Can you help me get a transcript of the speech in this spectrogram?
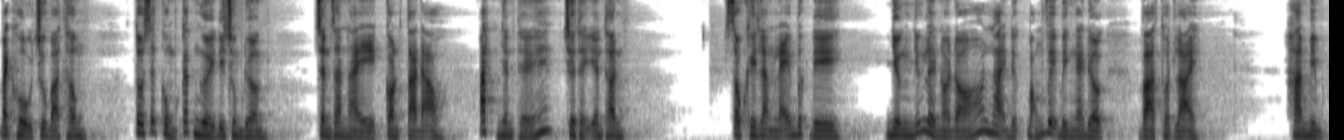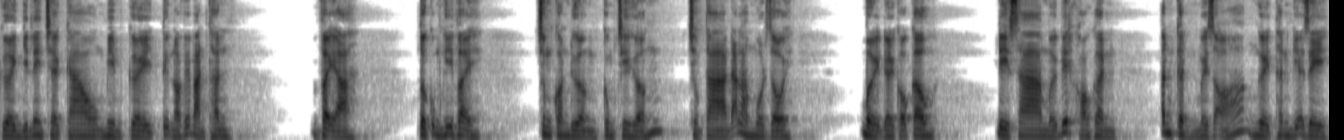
Bạch hổ chu bà thông, tôi sẽ cùng các người đi chung đường. Trần gian này còn tà đạo, ắt nhân thế chưa thể yên thân." Sau khi lặng lẽ bước đi, nhưng những lời nói đó lại được bóng vệ binh nghe được và thuật lại. Hàn mỉm cười nhìn lên trời cao, mỉm cười tự nói với bản thân. Vậy à, tôi cũng nghĩ vậy. Chung con đường cùng chí hướng, chúng ta đã là một rồi. Bởi đời có câu, đi xa mới biết khó gần, ân cần mới rõ người thân nghĩa gì.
